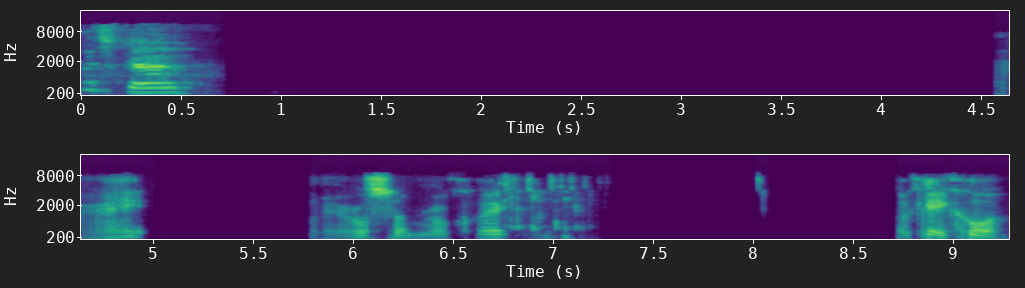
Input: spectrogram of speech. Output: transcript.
Let's go. All right. Let me roll something real quick. Okay, cool.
